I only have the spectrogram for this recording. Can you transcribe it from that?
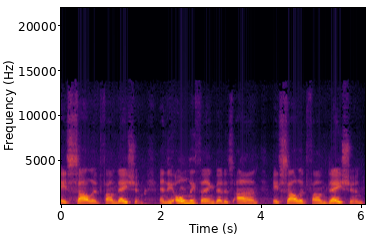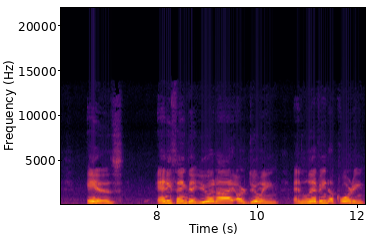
a solid foundation. And the only thing that is on a solid foundation is anything that you and I are doing and living according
